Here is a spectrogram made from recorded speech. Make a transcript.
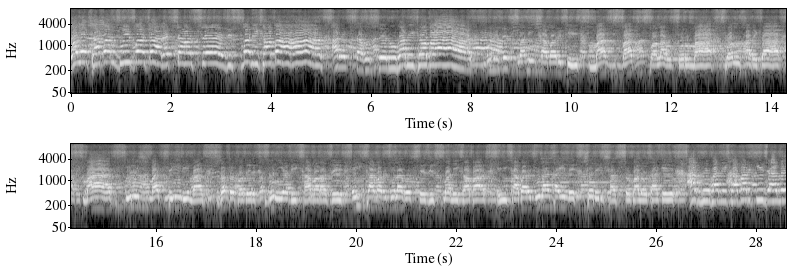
বলে খাবার দুই প্রকার, একটা হচ্ছে জিসমানি খাবার আর একটা হচ্ছে রুহানি খাবার। বলে জিসমানি খাবার কি? মাছ, ভাত, পোলাও, কোরমা, ফল ফারেকা মাছ, ইলিশ মাছ, চিংড়ি মাছ, যত পদের দুনিয়াবি খাবার আছে, এই খাবারগুলা হচ্ছে জিসমানি খাবার। এই খাবারগুলা খাইলে শরীর স্বাস্থ্য ভালো থাকে। আর রুহানি খাবার কি জানো?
